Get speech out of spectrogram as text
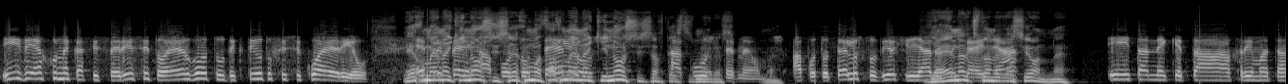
Ήδη έχουν καθυστερήσει το έργο του δικτύου του φυσικού αερίου. Έχουμε Έπρεπε ανακοινώσεις, από το έχουμε, θα έχουμε τέλος- ανακοινώσεις αυτές τις Ακούστε μέρες. με όμως. Ναι. Από το τέλος του 2019 Για έναρξη των εργασιών, ναι. ήταν και τα χρήματα,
